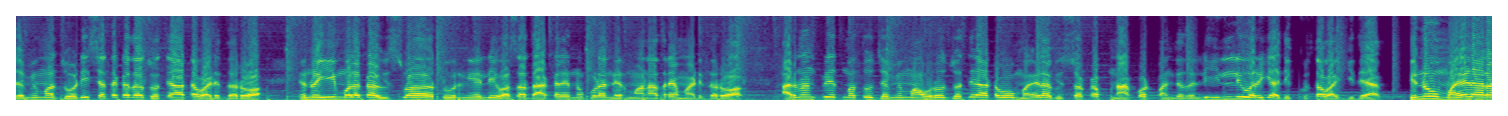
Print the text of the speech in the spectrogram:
ಜಮಿಮಾ ಜೋಡಿ ಶತಕದ ಜೊತೆ ಆಟವಾಡಿದ್ದರು. ಇನ್ನು ಈ ಮೂಲಕ ವಿಶ್ವ ಟೂರ್ನಿಯಲ್ಲಿ ಹೊಸ ದಾಖಲೆಯನ್ನು ಕೂಡ ನಿರ್ಮಾಣ ಆದರೆ ಮಾಡಿದರು ಹರ್ಮನ್ಪ್ರೀತ್ ಮತ್ತು ಜಮೀಮ್ ಅವರು ಜೊತೆ ಆಟವು ಮಹಿಳಾ ವಿಶ್ವಕಪ್ ನಾಕೌಟ್ ಪಂದ್ಯದಲ್ಲಿ ಇಲ್ಲಿವರೆಗೆ ಅಧಿಕೃತವಾಗಿದೆ. ಇನ್ನು ಮಹಿಳೆಯರ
